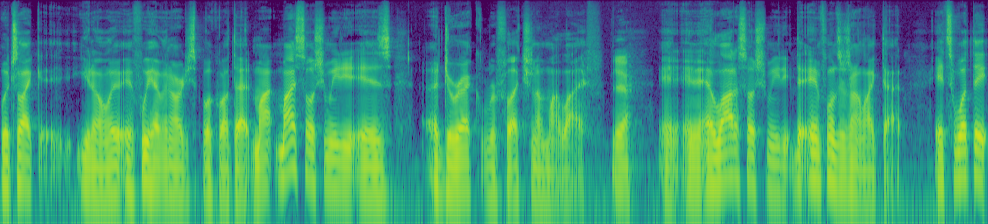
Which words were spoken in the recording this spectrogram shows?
which like you know if we haven't already spoke about that, my my social media is a direct reflection of my life. Yeah. and, and a lot of social media the influencers aren't like that. It's what they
